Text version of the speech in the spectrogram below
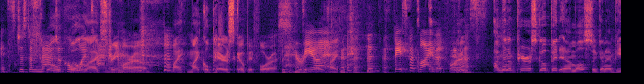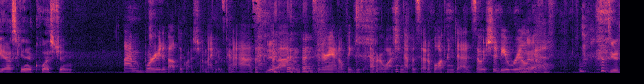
It's just a magical we'll, we'll one-time live stream event. our own. Mike, Michael Periscope it for us. There we Do go. it. Facebook Live it for us. I'm going to periscope it, and I'm also going to be asking a question. I'm worried about the question Mike is going to ask, Yeah. um, considering I don't think he's ever watched an episode of Walking Dead, so it should be real No. good. do,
